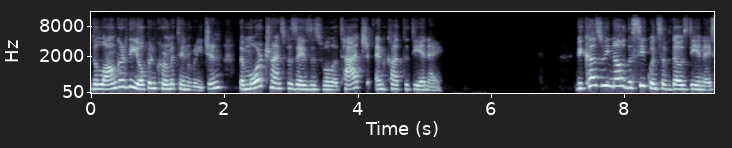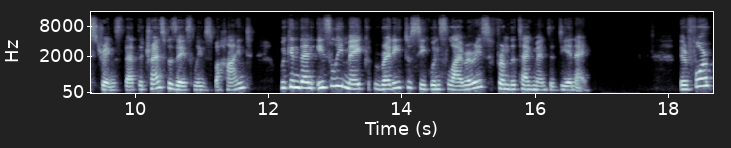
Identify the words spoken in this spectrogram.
The longer the open chromatin region, the more transposases will attach and cut the DNA. Because we know the sequence of those DNA strings that the transposase leaves behind, we can then easily make ready to sequence libraries from the segmented DNA. Therefore,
